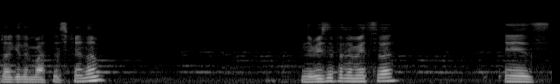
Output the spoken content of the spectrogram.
the give them matnas chinam. And the reason for the mitzvah is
